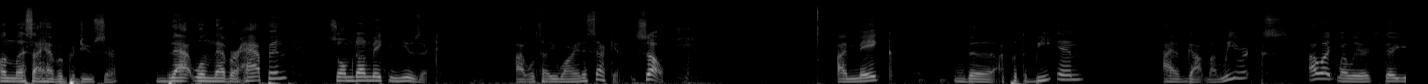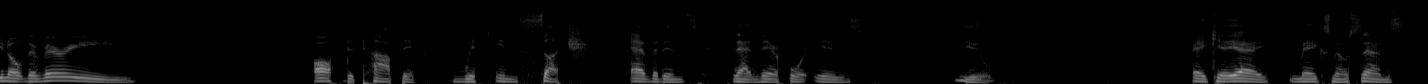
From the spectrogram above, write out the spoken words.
unless I have a producer. That will never happen. So I'm done making music. I will tell you why in a second. So I make the I put the beat in, I've got my lyrics. I like my lyrics. They're you know they're very off the topic within such evidence that therefore is you. AKA makes no sense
